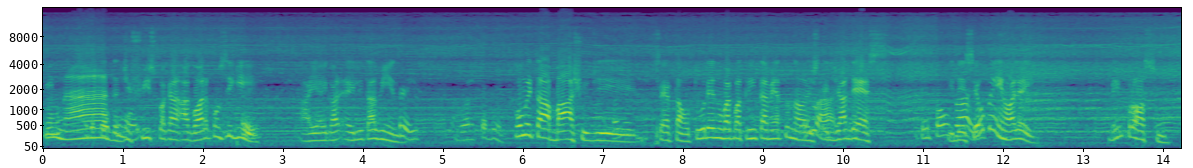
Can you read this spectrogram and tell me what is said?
E nada, difícil para Agora consegui. Aí, aí, ele tá vindo. Como ele tá abaixo de certa altura, ele não vai para 30 metros não. Ele, ele já desce. E desceu bem, olha aí. Bem próximo.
